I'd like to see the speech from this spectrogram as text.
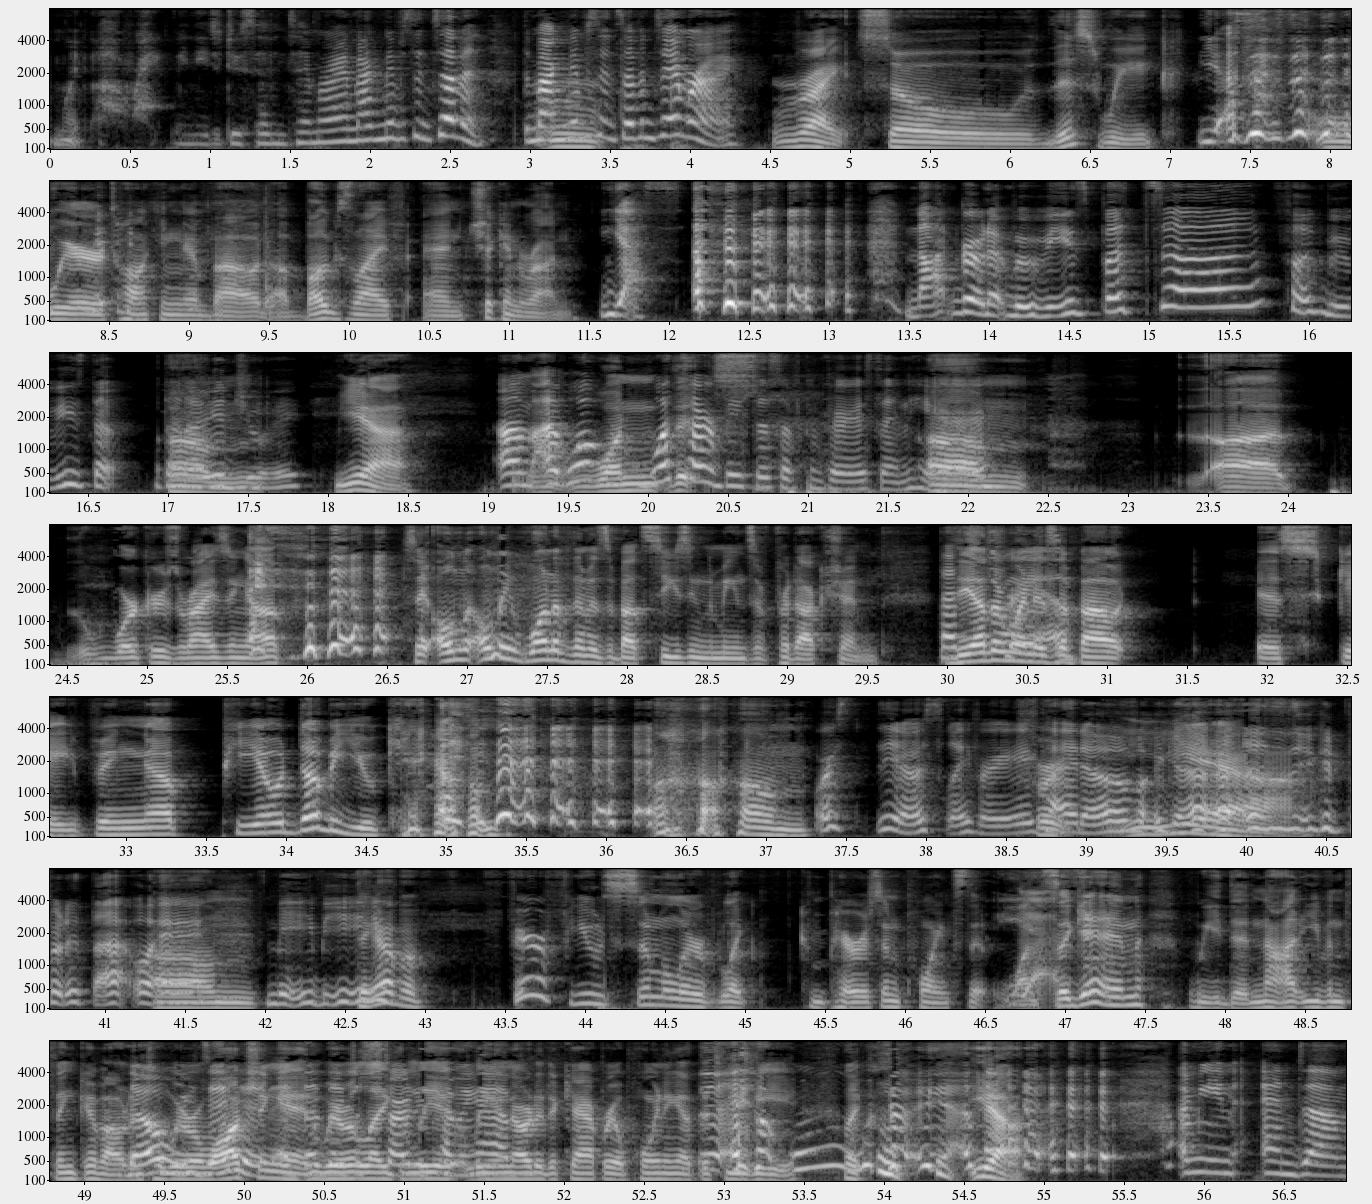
I'm like, "Oh right, we need to do Seven Samurai and Magnificent 7. The Magnificent 7 Samurai." Right. So this week Yes. we're talking about uh, Bug's Life and Chicken Run. Yes. Not grown up movies, but uh fun movies that, that I Um, enjoy. Yeah. Um I, what, one what's our basis of comparison here? Um. Uh, workers rising up. Say only only one of them is about seizing the means of production. That's the other one is about escaping a POW camp. um. or you know, slavery For- kind of. I guess. yeah. You could put it that way. Um. Maybe. They have a fair few similar like comparison points that once Yes. again we did not even think about No, until we we were watching and it then and we were like Le- coming up. Leonardo DiCaprio pointing at the TV like yeah. yeah. I mean, and um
